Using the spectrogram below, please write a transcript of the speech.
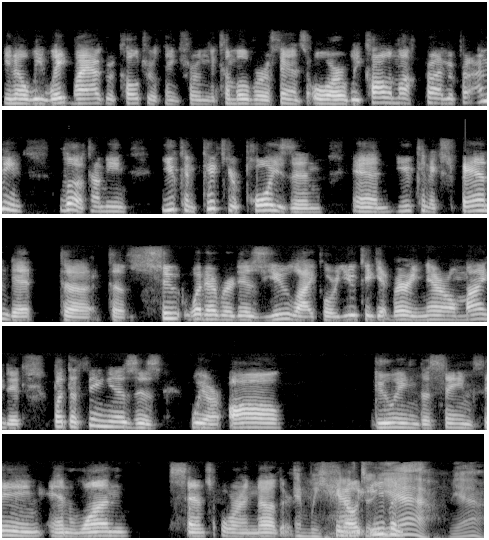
you know, we wait by agricultural things for them to come over a fence, or we call them off private. I mean, look, I mean, you can pick your poison and you can expand it to to suit whatever it is you like, or you could get very narrow minded. But the thing is, is we are all doing the same thing in one sense or another. And we have you know, to, even, yeah, yeah.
